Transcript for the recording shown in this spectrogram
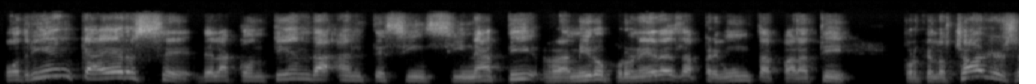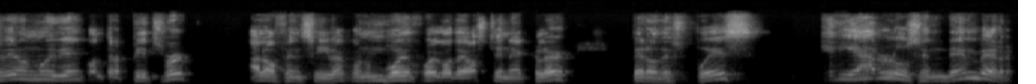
podrían caerse de la contienda ante Cincinnati. Ramiro Pruneda es la pregunta para ti, porque los Chargers se vieron muy bien contra Pittsburgh a la ofensiva con un buen juego de Austin Eckler, pero después, ¿qué diablos en Denver?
